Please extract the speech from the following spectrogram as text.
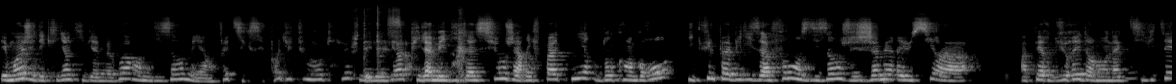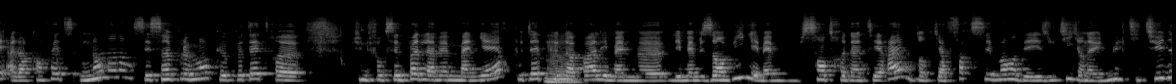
Et moi, j'ai des clients qui viennent me voir en me disant, mais en fait, c'est que c'est pas du tout mon truc, le yoga. Puis la méditation, j'arrive pas à tenir. Donc, en gros, ils culpabilisent à fond en se disant, je vais jamais réussir à, à perdurer dans mon activité, alors qu'en fait, non, non, non, c'est simplement que peut-être euh, tu ne fonctionnes pas de la même manière, peut-être que tu n'as mmh. pas les mêmes, euh, les mêmes envies, les mêmes centres d'intérêt, donc il y a forcément des outils, il y en a une multitude,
